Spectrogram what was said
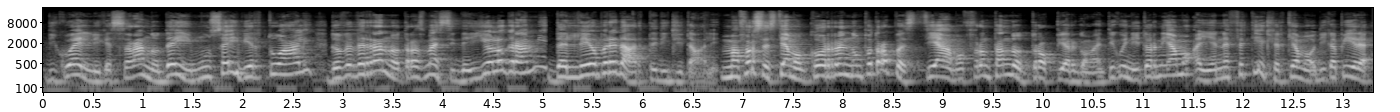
di quelli che saranno dei musei virtuali dove verranno trasmessi degli ologrammi delle opere d'arte digitali. Ma forse stiamo correndo un po' troppo e stiamo affrontando troppi argomenti, quindi torniamo agli NFT e cerchiamo di capire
